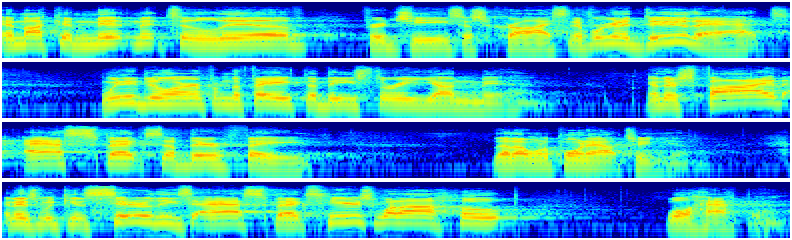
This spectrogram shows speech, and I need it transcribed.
and my commitment to live for Jesus Christ. And if we're going to do that, we need to learn from the faith of these three young men. And there's five aspects of their faith that I want to point out to you. And as we consider these aspects, here's what I hope will happen.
